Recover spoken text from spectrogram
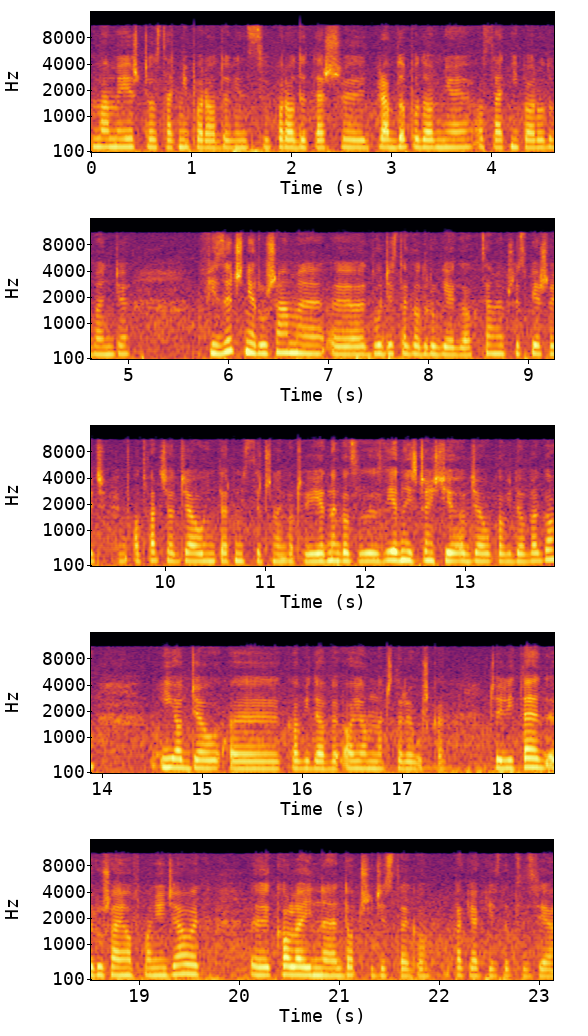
Mamy jeszcze ostatnie porody, więc porody też y, prawdopodobnie ostatni poród będzie. Fizycznie ruszamy y, 22. Chcemy przyspieszyć otwarcie oddziału internistycznego, czyli jednego z, jednej z części oddziału covidowego i oddział y, covidowy OJOM na cztery łóżka. Czyli te ruszają w poniedziałek, y, kolejne do 30, tak jak jest decyzja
